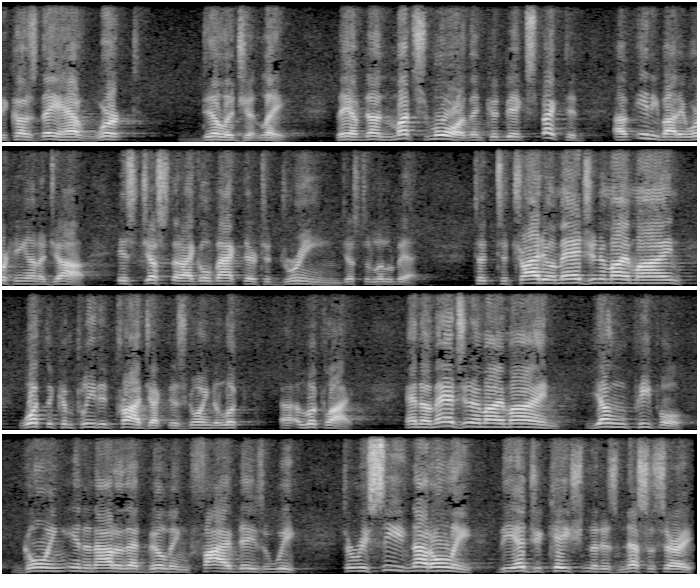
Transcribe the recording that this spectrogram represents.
because they have worked diligently. They have done much more than could be expected of anybody working on a job. It's just that I go back there to dream just a little bit, to, to try to imagine in my mind what the completed project is going to look, uh, look like. And imagine in my mind young people going in and out of that building five days a week to receive not only the education that is necessary,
